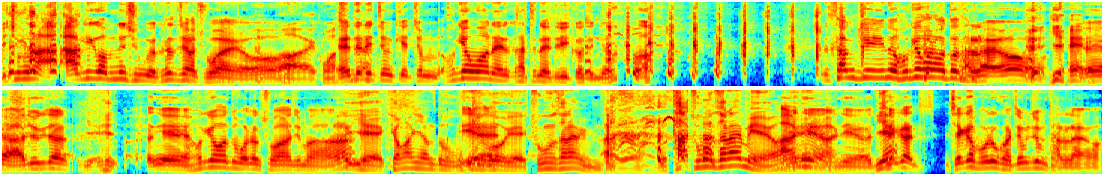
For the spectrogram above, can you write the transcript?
이 친구는 아, 아기가 없는 친구예요. 그래서 제가 좋아해요. 아, 예, 고맙습니다. 애들이 좀 이렇게 좀 허경환 애 같은 애들이 있거든요. 상준이는 허경환하고 또 달라요. 예. 아주 그냥 예, 허경환도 워낙 좋아하지만 예, 경환이 형도 웃기고 예, 좋은 사람입니다. 예. 뭐다 좋은 사람이에요. 아니에요, 예. 아니에요. 예? 제가 제가 보는 관점은 좀 달라요.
